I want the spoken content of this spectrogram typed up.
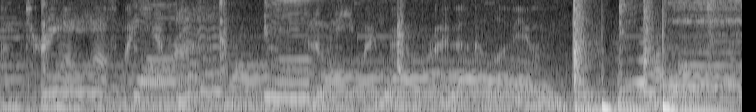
I'm turning off my camera and I'm gonna eat my food in private. I love you.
